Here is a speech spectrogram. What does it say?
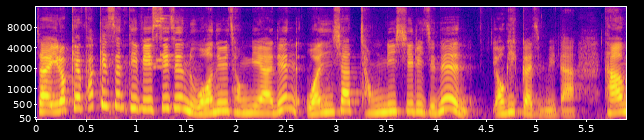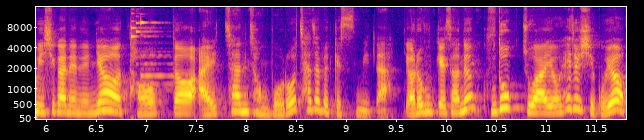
자, 이렇게 파킨슨 TV 시즌 1을 정리하는 원샷 정리 시리즈는 여기까지입니다. 다음 이 시간에는요, 더욱더 알찬 정보로 찾아뵙겠습니다. 여러분께서는 구독, 좋아요 해주시고요.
